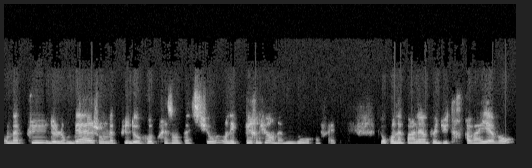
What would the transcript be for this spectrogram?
on n'a plus de langage, on n'a plus de représentation, on est perdu en amour en fait. Donc on a parlé un peu du travail avant,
